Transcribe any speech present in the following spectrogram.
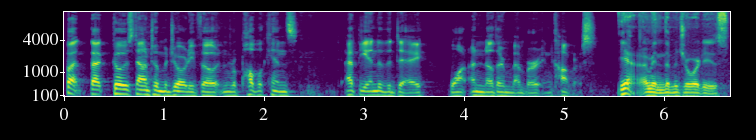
But that goes down to a majority vote, and Republicans, at the end of the day, want another member in Congress. Yeah, I mean, the majority is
